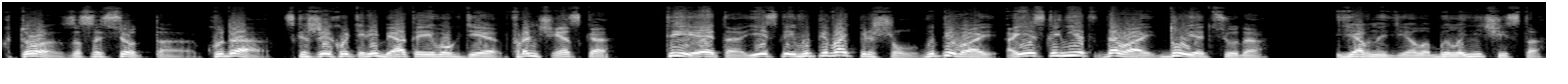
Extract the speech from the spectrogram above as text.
кто засосет-то? Куда? Скажи хоть ребята его где? Франческо?» «Ты это, если выпивать пришел, выпивай, а если нет, давай, дуй отсюда!» Явно дело было нечисто.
